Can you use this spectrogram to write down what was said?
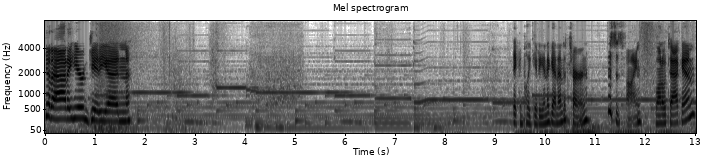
Get out of here, Gideon. They can play Gideon again in a turn. This is fine. Want to attack in?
